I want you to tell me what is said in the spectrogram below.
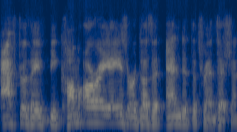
after they've become RIAs or does it end at the transition?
